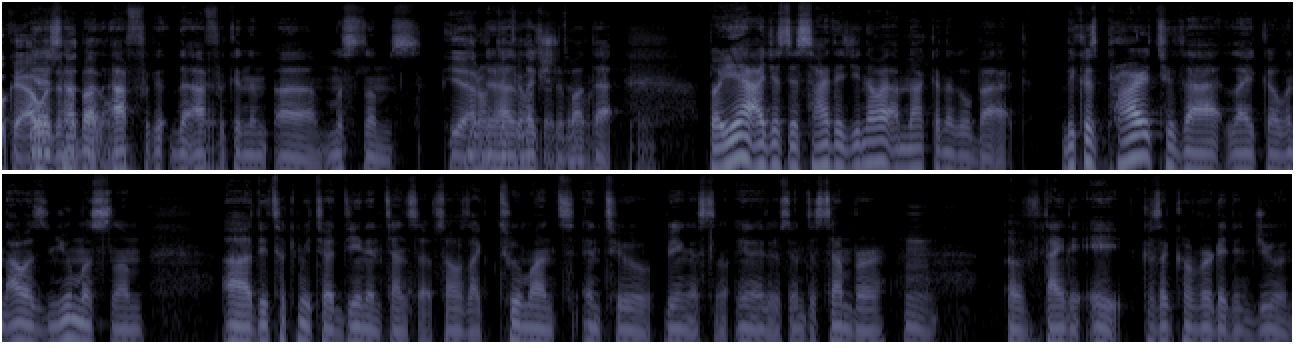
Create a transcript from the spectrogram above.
Okay, I wasn't that about. Africa, the African uh, Muslims. Yeah, I don't think I at about one. that. But yeah, I just decided, you know what, I'm not gonna go back because prior to that, like uh, when I was new Muslim, uh, they took me to a deen intensive. So I was like two months into being, a, you know, it was in December Hmm. of '98 because I converted in June,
